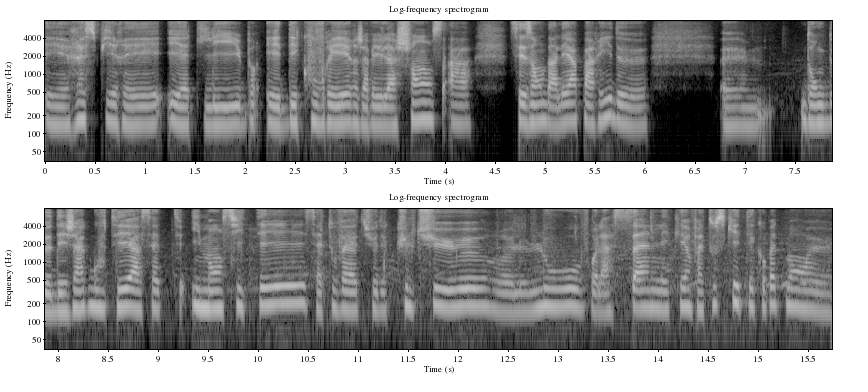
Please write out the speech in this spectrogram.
et respirer et être libre et découvrir. J'avais eu la chance à 16 ans d'aller à Paris, de, euh, donc de déjà goûter à cette immensité, cette ouverture de culture, le Louvre, la Seine, les quais, enfin tout ce qui était complètement... Euh,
